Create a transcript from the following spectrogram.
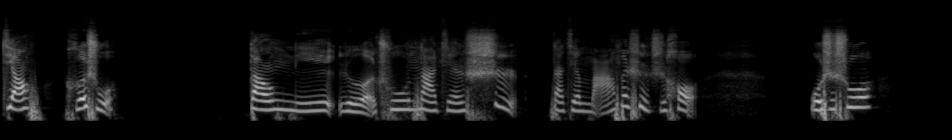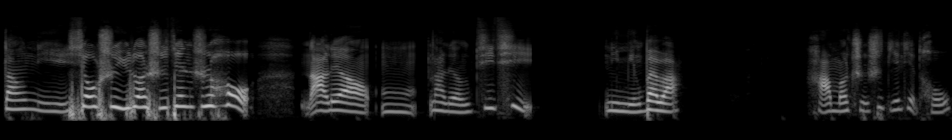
讲河鼠，当你惹出那件事、那件麻烦事之后，我是说，当你消失一段时间之后，那辆嗯，那辆机器，你明白吧？蛤蟆只是点点头。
